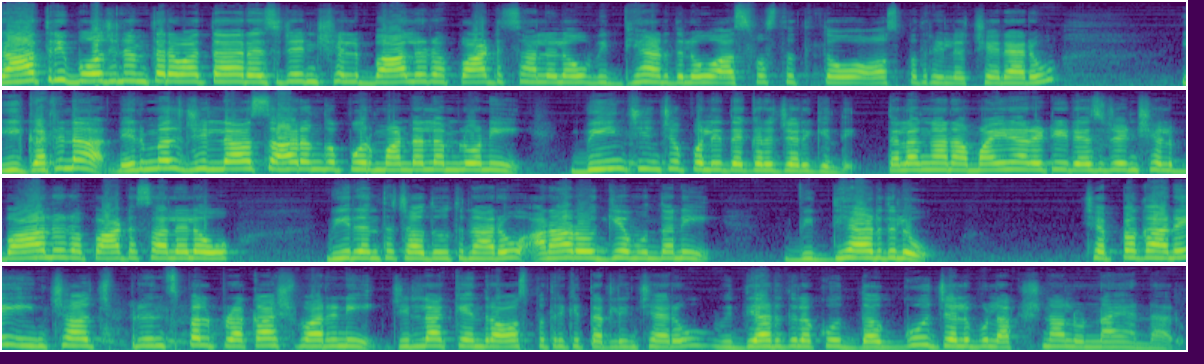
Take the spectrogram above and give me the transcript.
రాత్రి భోజనం తర్వాత రెసిడెన్షియల్ బాలుర పాఠశాలలో విద్యార్థులు అస్వస్థతతో ఆసుపత్రిలో చేరారు. ఈ ఘటన నిర్మల్ జిల్లా సారంగపూర్ మండలంలోని బీంచించపల్లి దగ్గర జరిగింది. తెలంగాణ మైనారిటీ రెసిడెన్షియల్ బాలుర పాఠశాలలో వీరంతా చదువుతున్నారు. అనారోగ్యం ఉందని విద్యార్థులు చెప్పగానే ఇన్ఛార్జ్ ప్రిన్సిపల్ ప్రకాష్ వారిని జిల్లా కేంద్ర ఆసుపత్రికి తరలించారు. విద్యార్థులకు దగ్గు జలుబు లక్షణాలున్నాయన్నారు.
